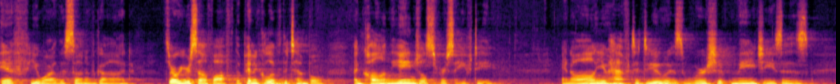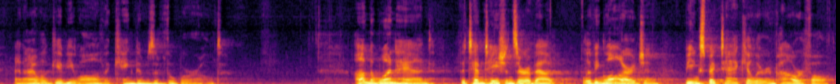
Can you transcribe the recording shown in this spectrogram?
If you are the Son of God, throw yourself off the pinnacle of the temple and call on the angels for safety. And all you have to do is worship me, Jesus, and I will give you all the kingdoms of the world. On the one hand, the temptations are about living large and being spectacular and powerful.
